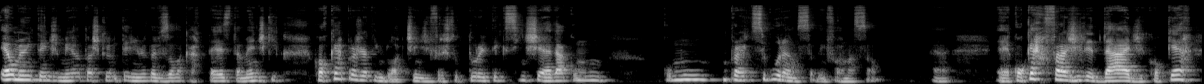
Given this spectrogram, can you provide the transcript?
é o meu entendimento, acho que é o entendimento da visão da Cartese também, de que qualquer projeto em blockchain de infraestrutura ele tem que se enxergar como um, como um projeto de segurança da informação. Né? É, qualquer fragilidade, qualquer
